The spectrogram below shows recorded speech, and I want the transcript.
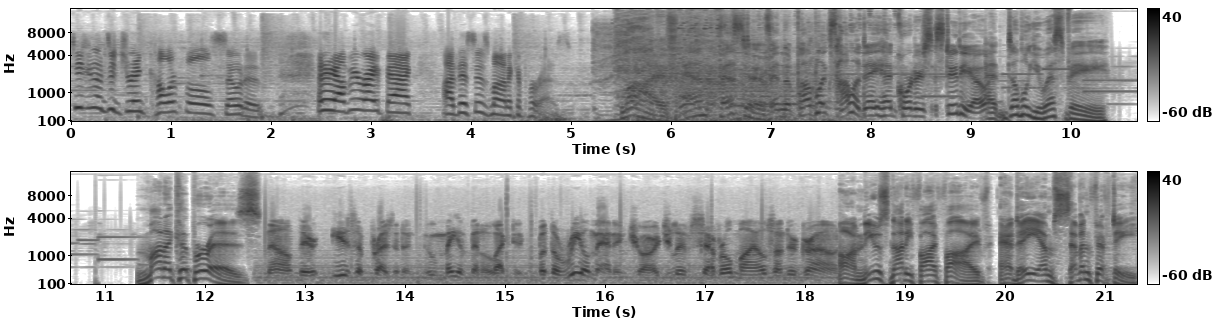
teaching them to drink colorful sodas. Anyway, I'll be right back. Uh, this is Monica Perez. Live and festive in the Publix Holiday Headquarters studio at WSB. Monica Perez. Now, there is a president who may have been elected, but the real man in charge lives several miles underground. On News 95.5 and AM 750,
